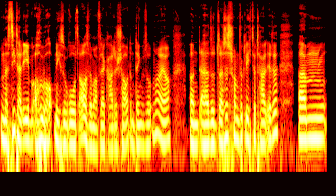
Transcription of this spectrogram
und das sieht halt eben auch überhaupt nicht so groß aus, wenn man auf der Karte schaut und denkt so, naja. Und also das ist schon wirklich total irre. Ähm,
